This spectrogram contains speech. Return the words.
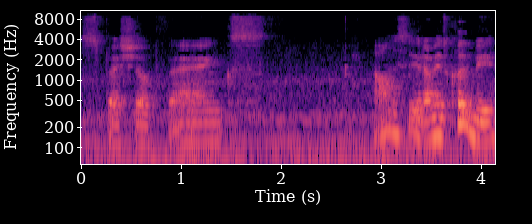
special thanks. I don't see it. I mean, it could be.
